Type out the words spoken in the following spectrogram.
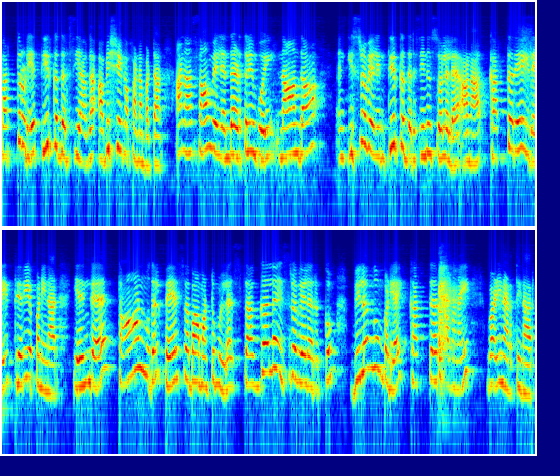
கர்த்தருடைய தீர்க்கதரிசியாக அபிஷேகம் பண்ணப்பட்டான். ஆனா சாம்வேல் எந்த இடத்துலயும் போய் நான் தான் இஸ்ரோவேலின் தீர்க்கதரிசின்னு சொல்லல ஆனா கர்த்தரே இதை தெரிய பண்ணினார் எங்க? தான் முதல் பெயர் சபா மட்டுமல்ல சகல இஸ்ரோவேலருக்கும் விளங்கும்படியாய் கர்த்தர் அவனை வழி நடத்தினார்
